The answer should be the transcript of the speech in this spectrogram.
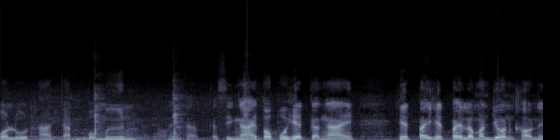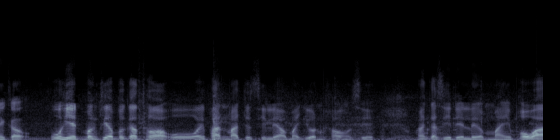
บ่รูดหากันบ่มืนนะครับก็สิง่ายต่อผู้เฮ็ดก็ง่ายเฮ็ดไปเฮ็ดไปแล้วมันโย่นเขาเนี่ก็ผู้เฮ็ดบางเที่ยเพิ่นก็ท้อโอ้ยพันมาจุดสิแล้วมาโย่นเขาจังซี่มันก็สิได้เริ่มใหม่เพราะว่า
